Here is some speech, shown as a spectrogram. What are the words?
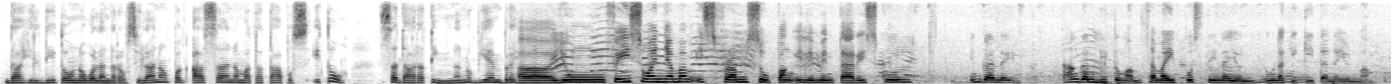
Dahil dito nawala na raw sila ng pag-asa na matatapos ito sa darating na Nobyembre. Ah, yung phase 1 niya, ma'am, is from Supang Elementary School hanggang, hanggang dito, ma'am. Sa may poste na yun, yung nakikita na yun, ma'am.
